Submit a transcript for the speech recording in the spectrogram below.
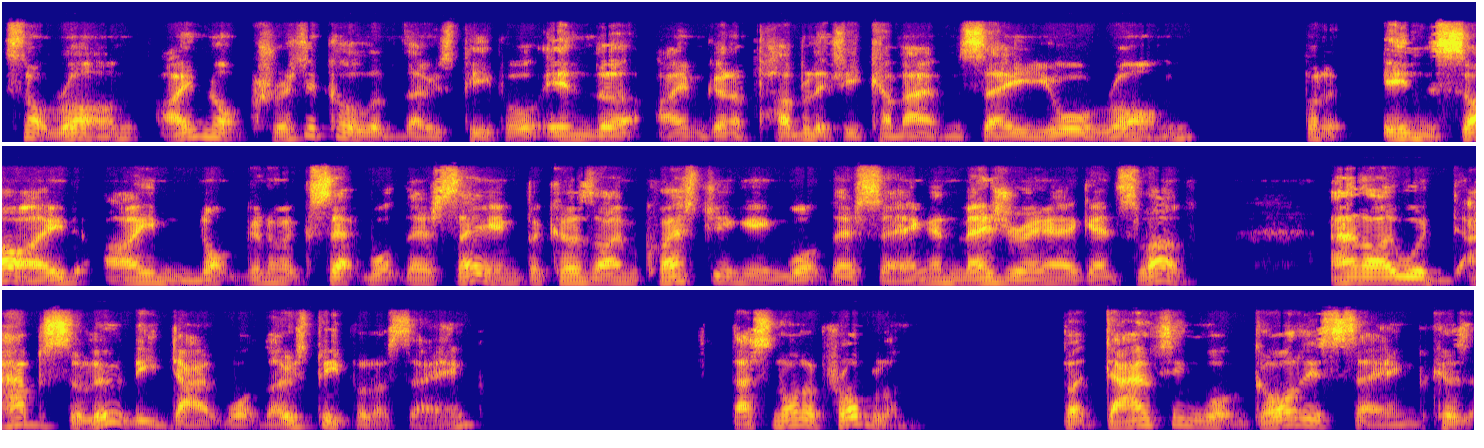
it's not wrong. I'm not critical of those people in that I'm going to publicly come out and say you're wrong. But inside, I'm not going to accept what they're saying because I'm questioning what they're saying and measuring it against love. And I would absolutely doubt what those people are saying. That's not a problem. But doubting what God is saying because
